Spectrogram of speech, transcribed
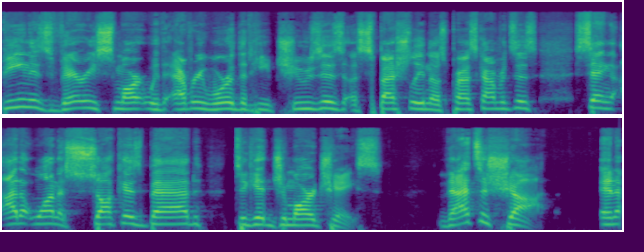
Beane is very smart with every word that he chooses, especially in those press conferences, saying, I don't want to suck as bad to get Ja'Marr Chase. That's a shot. And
